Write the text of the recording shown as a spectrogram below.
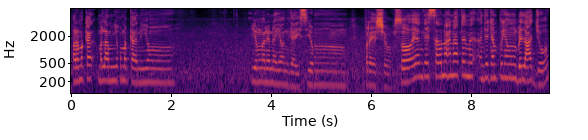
Para magka- malaman nyo kung magkano yung yung ano na yon guys, yung presyo. So, ayan guys, sa unahan natin, andyan dyan po yung Bellagio.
